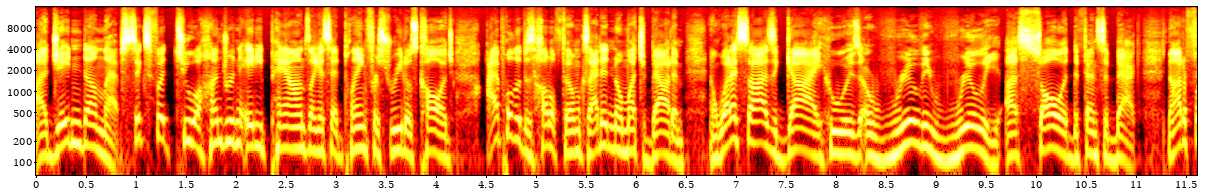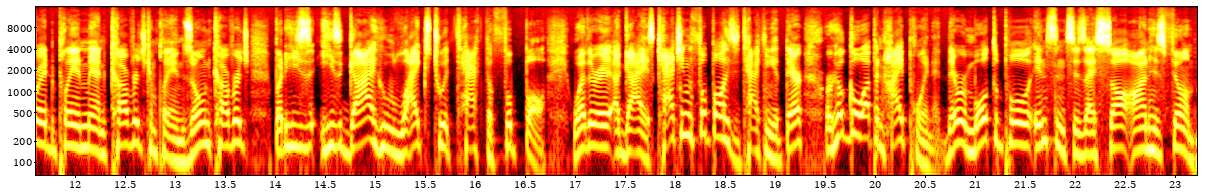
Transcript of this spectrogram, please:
Uh, Jaden Dunlap, six foot two, 180 pounds, like I said, playing for Cerritos College. I pulled up his huddle film because I didn't know much about him. And what I saw is a guy who is a really, really a solid defensive back. Not afraid to play in man coverage, can play in zone coverage, but he's he's a guy who likes to attack the football. Whether a guy is catching the football, he's attacking it there, or he'll go up and high point it. There were multiple instances saw on his film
